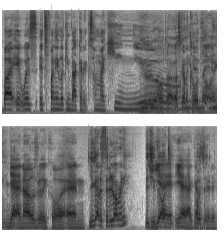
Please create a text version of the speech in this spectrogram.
But it was it's funny looking back at it because I'm like he knew Knew the whole time. That's kinda cool didn't knowing. Yeah, no, it was really cool, and You got it fitted already? Did you yeah, go? To, yeah, I got was it fitted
